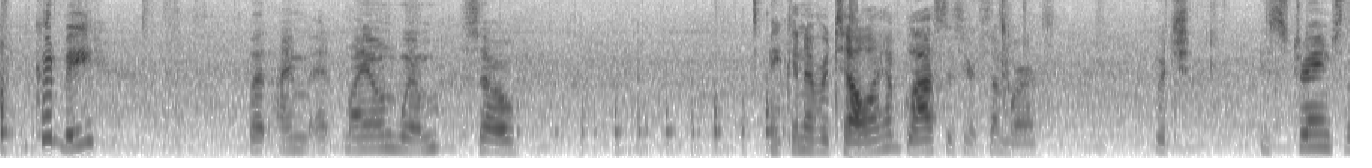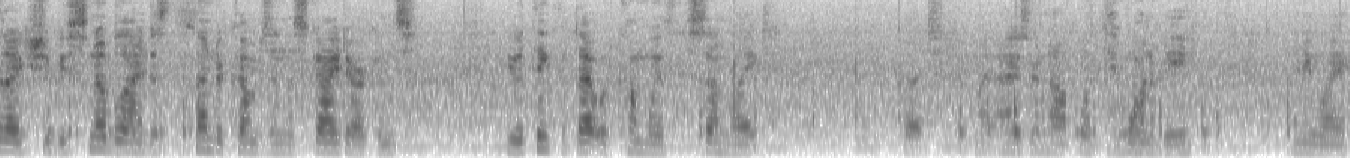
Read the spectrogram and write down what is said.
It could be, but I'm at my own whim, so you can never tell. I have glasses here somewhere, which is strange that I should be snowblind as the thunder comes and the sky darkens. You would think that that would come with sunlight, but my eyes are not what they want to be. Anyway,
